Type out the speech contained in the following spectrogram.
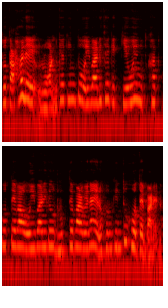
তো তাহলে রনকে কিন্তু ওই বাড়ি থেকে কেউই উৎখাত করতে বা ওই বাড়িতেও ঢুকতে পারবে না, এরকম কিন্তু হতে পারে না।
